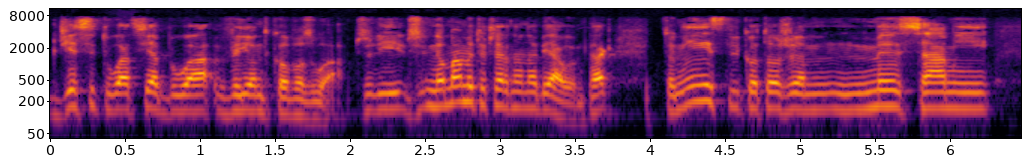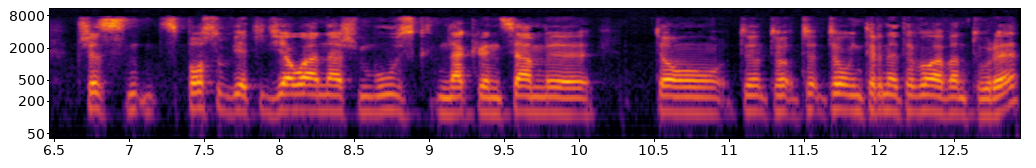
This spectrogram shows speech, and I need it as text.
gdzie sytuacja była wyjątkowo zła. Czyli, czyli no mamy to czarno na białym, tak? To nie jest tylko to, że my sami przez sposób, w jaki działa nasz mózg, nakręcamy tą, tą, tą, tą internetową awanturę,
